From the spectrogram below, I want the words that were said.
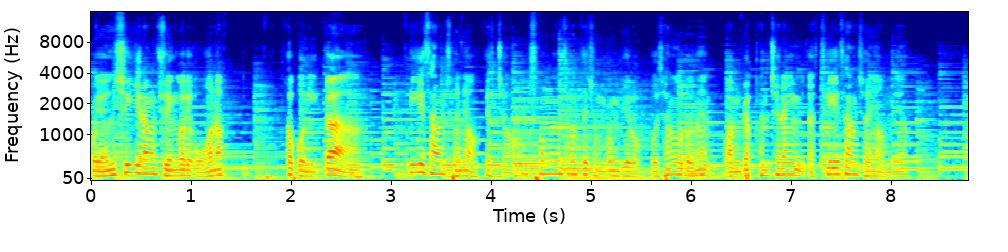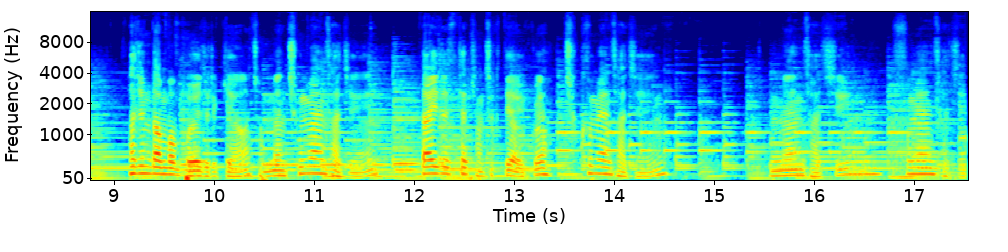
뭐 연식이랑 주행거리가 워낙 좋다 보니까 특이사항 전혀 없겠죠. 성능 상태 점검 기록부 상으로는 완벽한 차량입니다. 특이사항 전혀 없네요. 사진도 한번 보여드릴게요. 전면 측면 사진. 사이드 스텝 장착되어 있고요. 측후면 사진. 정면 사진. 후면 사진.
